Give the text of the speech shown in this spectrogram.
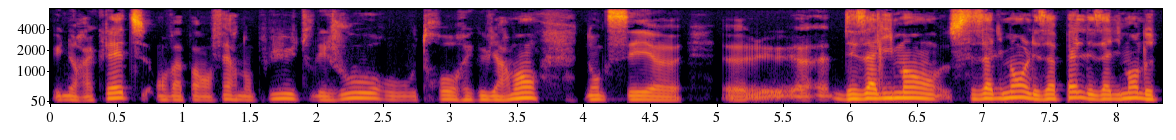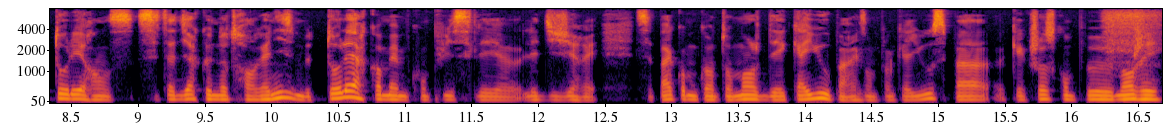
une raclette, on va pas en faire non plus tous les jours ou trop régulièrement. Donc c'est euh, des aliments, ces aliments, on les appelle des aliments de tolérance. C'est-à-dire que notre organisme tolère quand même qu'on puisse les, euh, les digérer. C'est pas comme quand on mange des cailloux, par exemple. Un caillou, c'est pas quelque chose qu'on peut manger.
